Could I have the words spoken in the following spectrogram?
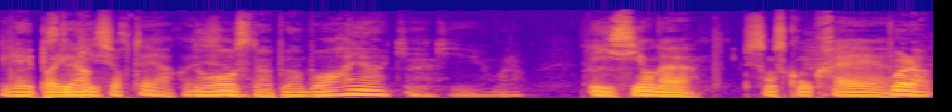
Il n'avait pas les un- pieds sur terre. Quoi, non, c'était un peu un bon à rien. Qui, qui- voilà. Et ici, on a le sens concret. euh, voilà.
